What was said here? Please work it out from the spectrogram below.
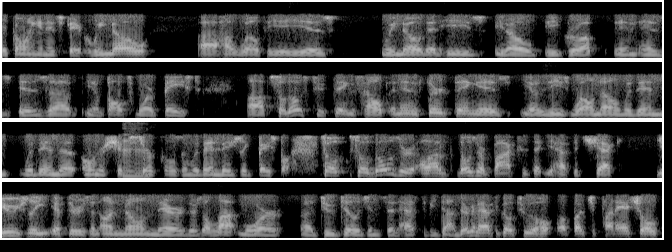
are going in his favor. We know uh, how wealthy he is. We know that he's, you know, he grew up in his is uh, you know Baltimore based. Uh, so those two things help, and then the third thing is you know he's well known within within the ownership mm-hmm. circles and within Major League Baseball. So so those are a lot of those are boxes that you have to check. Usually, if there's an unknown there, there's a lot more uh, due diligence that has to be done. They're going to have to go through a, whole, a bunch of financial,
